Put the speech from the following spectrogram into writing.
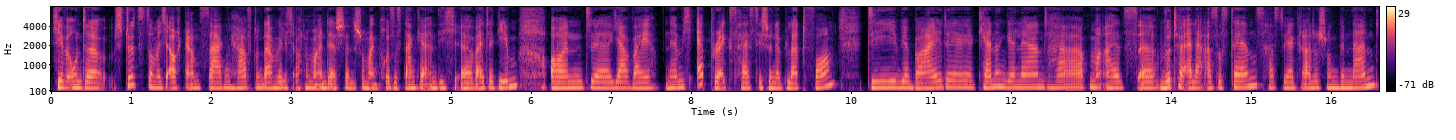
hier unterstützt du mich auch ganz sagenhaft und da will ich auch nochmal an der Stelle schon mal ein großes Danke an dich äh, weitergeben. Und äh, ja, weil nämlich Apprex heißt die schöne Plattform, die wir beide kennengelernt haben als äh, virtuelle Assistenz, hast du ja gerade schon genannt.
